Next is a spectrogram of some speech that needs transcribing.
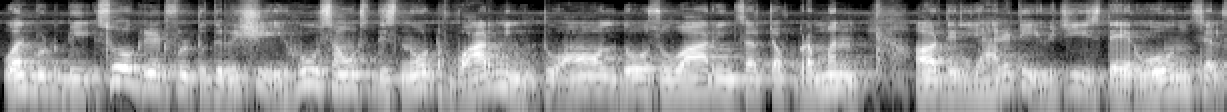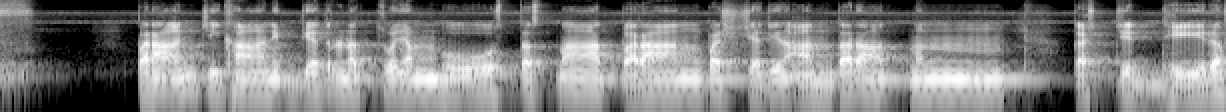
one would be so grateful to the Rishi who sounds this note of warning to all those who are in search of Brahman or the reality which is their own self. पराञ्चिखानि व्यतृणत्स्वयम्भोस्तस्मात् परां पश्यति नान्तरात्मन्। कश्चिद्धीरः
